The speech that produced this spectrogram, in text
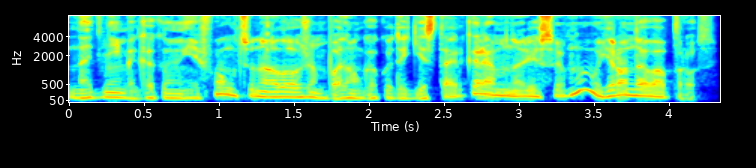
Над ними какую-нибудь функцию наложим, потом какой-то гистограмм нарисуем. Ну, ерунда вопрос.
